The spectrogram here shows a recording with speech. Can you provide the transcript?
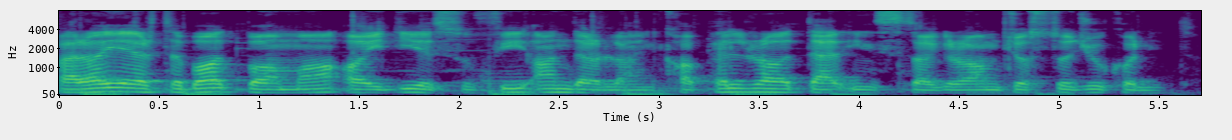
برای ارتباط با ما ID صوفی underline کاپل را در اینستاگرام جستجو کنید.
